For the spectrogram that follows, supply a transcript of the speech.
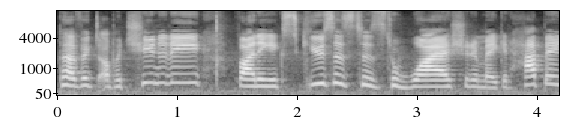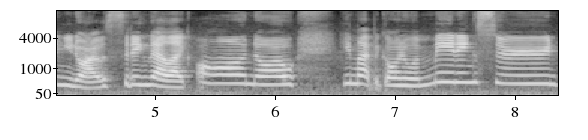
perfect opportunity, finding excuses as to why I shouldn't make it happen." You know, I was sitting there like, "Oh no, he might be going to a meeting soon.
